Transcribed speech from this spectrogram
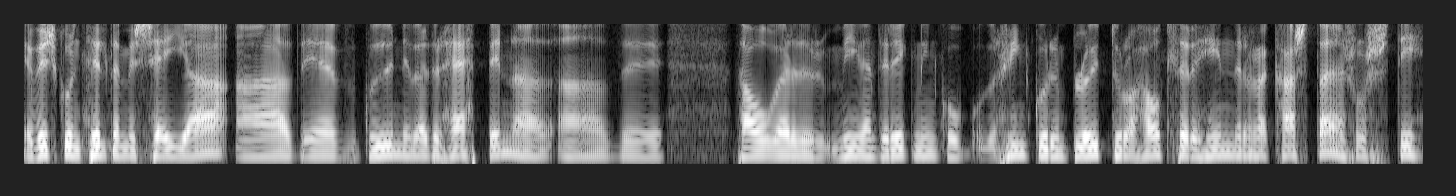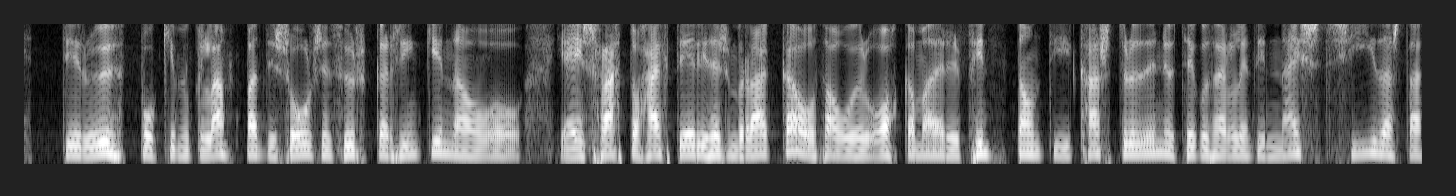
já, við skulum til dæmis segja að ef Guðni verður heppin að, að eh, þá verður mýgandi rigning og ringurinn blöytur og þegar hinn er að kasta en svo styttir upp og kemur glampandi sól sem þurkar ringin og, já, eins hratt og hægt er í þessum raka og þá er okkamaður er 15 í kaströðinu og tekur þar alveg næst síðasta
